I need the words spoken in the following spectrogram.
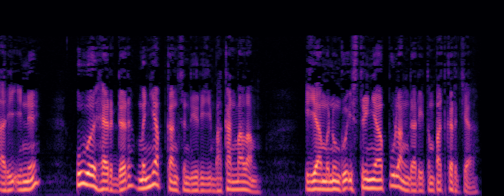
Hari ini, Uwe Herder menyiapkan sendiri makan malam. Ia menunggu istrinya pulang dari tempat kerja.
